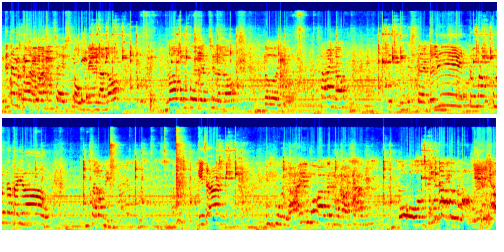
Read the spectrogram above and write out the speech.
Hindi tayo magkasama. Yung sa stone na yun, ano? Nakakumpulan sila, no? Dolo. Sa ano? Yung step. Dali! Tumakbo na kayo! Ang salamin. Gisaan? Yung pula. Ay, yung mabagal mabasag. Oo. Hindi na ako tumakbo Yes. siya.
